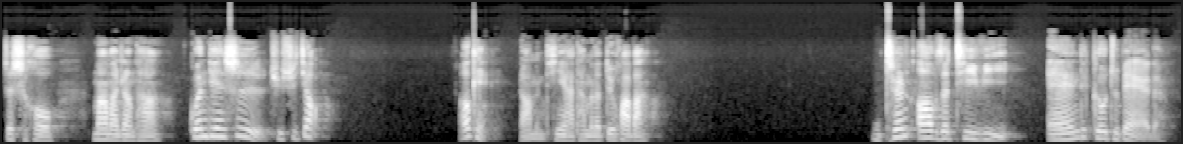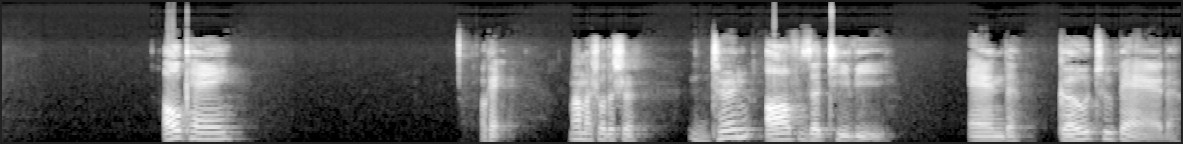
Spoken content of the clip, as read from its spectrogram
这时候，妈妈让她关电视去睡觉。OK， 让我们听一下他们的对话吧。Turn off the TV and go to bed. OK。OK，妈妈说的是 Turn off the TV and go to bed.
